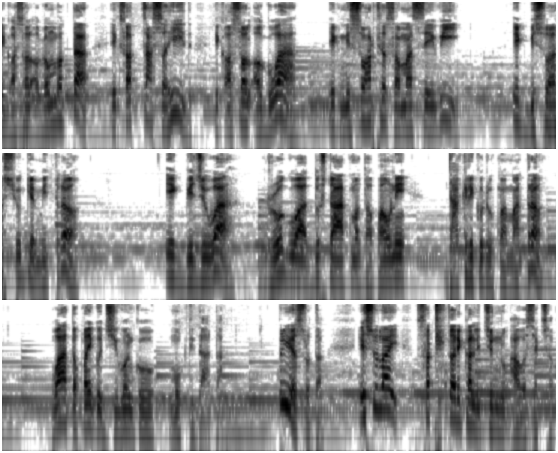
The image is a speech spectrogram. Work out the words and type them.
एक असल अगमवक्ता एक सच्चा शहीद एक असल अगुवा एक निस्वार्थ समाजसेवी एक विश्वासयोग्य मित्र एक बिजुवा रोग वा दुष्ट आत्मा धपाउने झाँक्रीको रूपमा मात्र वा तपाईँको जीवनको मुक्तिदाता। प्रिय श्रोता यसुलाई सठिक तरिकाले चिन्नु आवश्यक छ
